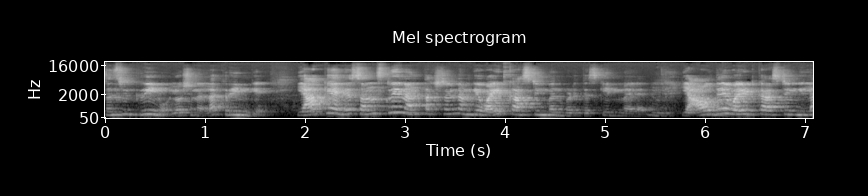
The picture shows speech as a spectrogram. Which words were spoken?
ಸನ್ಸ್ಕ್ರೀನ್ ಕ್ರೀಮ್ ಲೋಷನ್ ಅಲ್ಲ ಕ್ರೀಮ್ಗೆ ಯಾಕೆ ಅಂದ್ರೆ ಸನ್ಸ್ಕ್ರೀನ್ ಅಂದ ತಕ್ಷಣ ನಮಗೆ ವೈಟ್ ಕಾಸ್ಟಿಂಗ್ ಬಂದ್ಬಿಡುತ್ತೆ ಸ್ಕಿನ್ ಮೇಲೆ. ಯಾವುದೇ ವೈಟ್ ಕಾಸ್ಟಿಂಗ್ ಇಲ್ಲ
